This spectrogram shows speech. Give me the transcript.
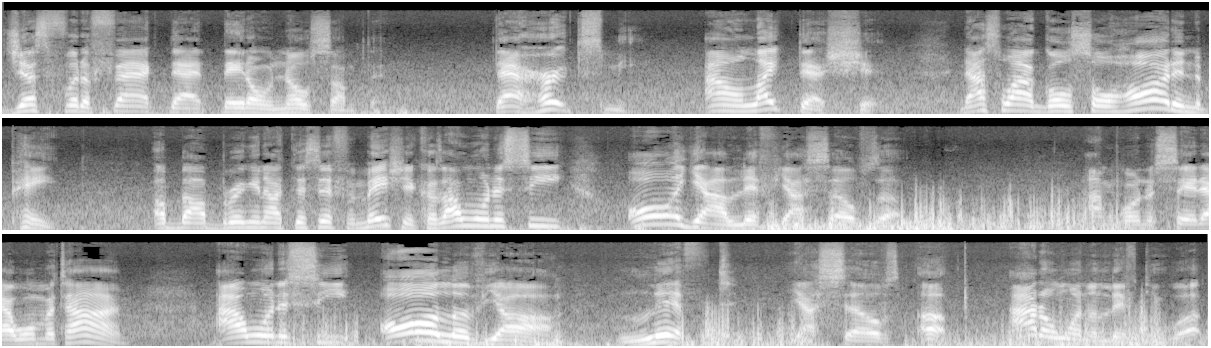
Just for the fact that they don't know something. That hurts me. I don't like that shit. That's why I go so hard in the paint about bringing out this information because I want to see all y'all lift yourselves up. I'm going to say that one more time. I want to see all of y'all lift yourselves up. I don't want to lift you up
